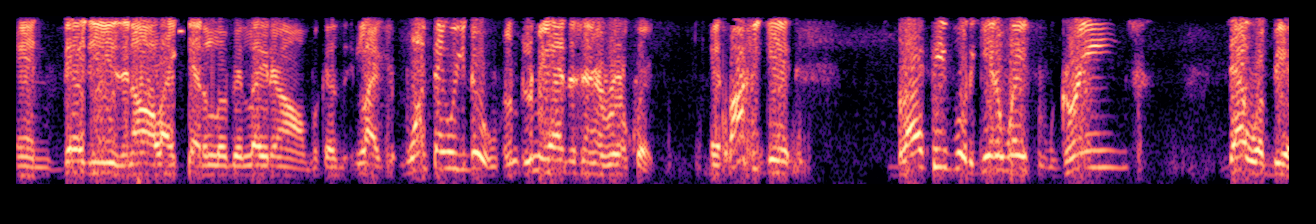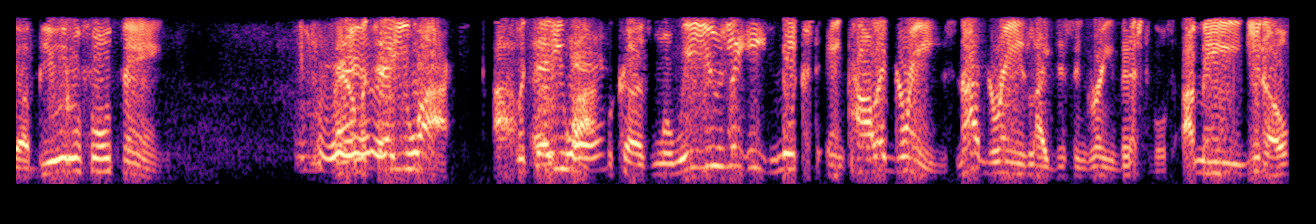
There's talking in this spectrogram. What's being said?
and veggies and all like that a little bit later on. Because, like, one thing we can do, let me add this in here real quick. If I could get black people to get away from greens, that would be a beautiful thing. And I'm gonna tell you why. I'm gonna tell you why. Because when we usually eat mixed and collard greens, not greens like just in green vegetables. I mean, you know,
